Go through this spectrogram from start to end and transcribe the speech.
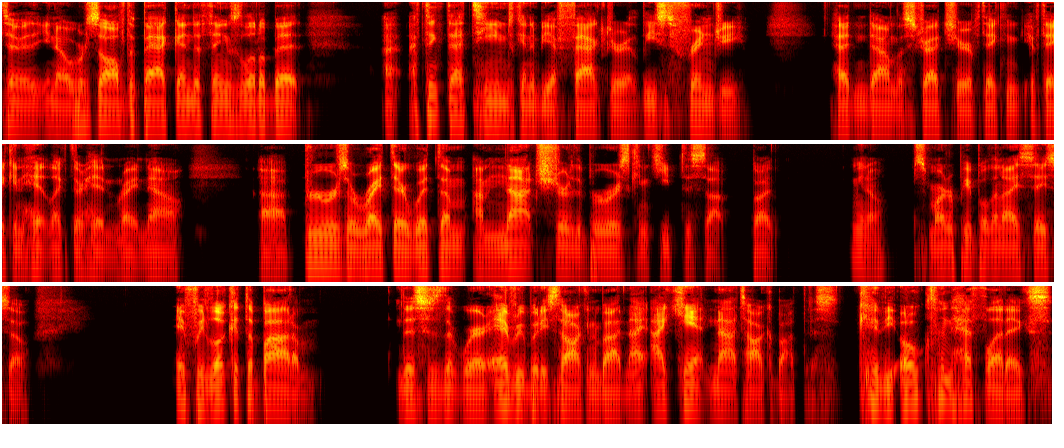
to you know resolve the back end of things a little bit, I, I think that team's going to be a factor, at least fringy, heading down the stretch here if they can if they can hit like they're hitting right now. Uh, Brewers are right there with them. I'm not sure the Brewers can keep this up, but you know, smarter people than I say so. If we look at the bottom, this is the, where everybody's talking about, and I, I can't not talk about this. Okay, the Oakland Athletics.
